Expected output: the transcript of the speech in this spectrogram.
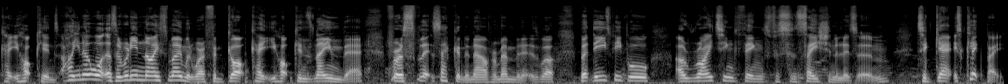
Katie Hopkins. Oh, you know what? There's a really nice moment where I forgot Katie Hopkins' name there for a split second, and now I've remembered it as well. But these people are writing things for sensationalism to get. It's clickbait.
